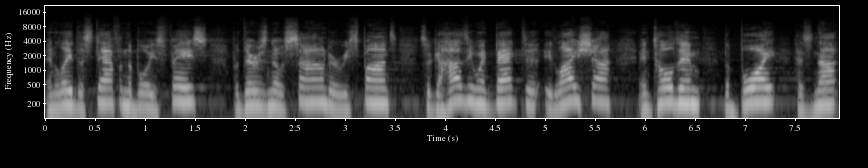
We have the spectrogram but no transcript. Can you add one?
and laid the staff on the boy's face, but there was no sound or response. So Gehazi went back to Elisha and told him, The boy has not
